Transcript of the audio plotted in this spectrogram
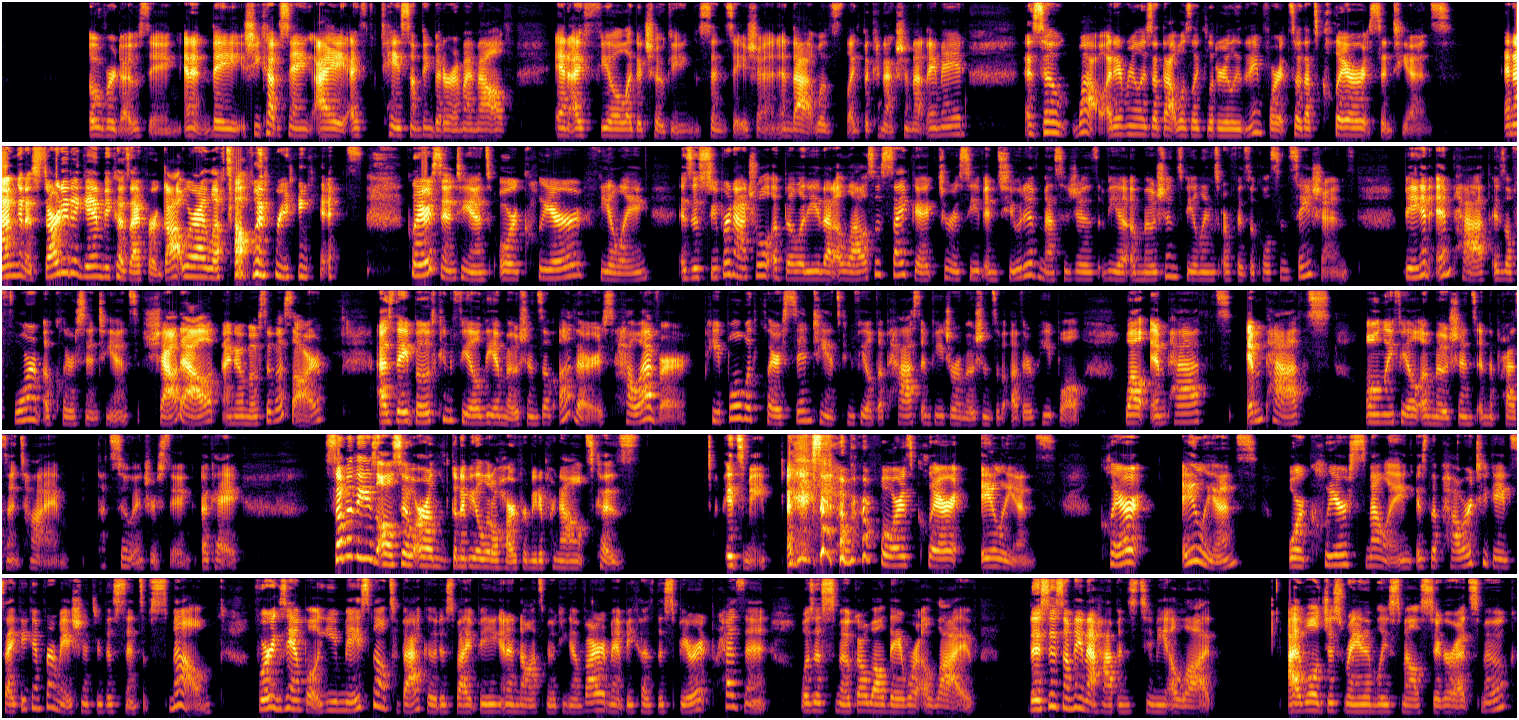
overdosing, and they she kept saying, "I I taste something bitter in my mouth." And I feel like a choking sensation. And that was like the connection that they made. And so, wow, I didn't realize that that was like literally the name for it. So that's clairsentience. And I'm going to start it again because I forgot where I left off when reading it. Clairsentience, or clear feeling, is a supernatural ability that allows a psychic to receive intuitive messages via emotions, feelings, or physical sensations. Being an empath is a form of clairsentience. Shout out, I know most of us are, as they both can feel the emotions of others. However, people with clairsentience can feel the past and future emotions of other people, while empaths empaths only feel emotions in the present time. That's so interesting. Okay. Some of these also are going to be a little hard for me to pronounce because it's me. Okay, so number four is clair aliens. Clair aliens or clear smelling is the power to gain psychic information through the sense of smell. For example, you may smell tobacco despite being in a non smoking environment because the spirit present was a smoker while they were alive. This is something that happens to me a lot. I will just randomly smell cigarette smoke.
